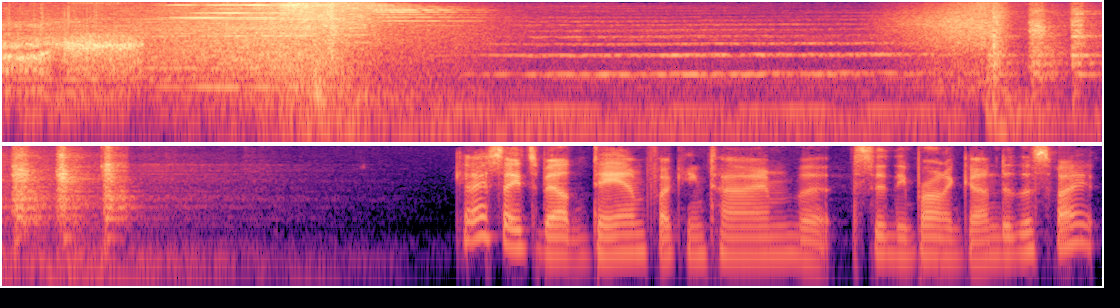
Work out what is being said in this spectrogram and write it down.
Honor. Can I say it's about damn fucking time that Sidney brought a gun to this fight?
